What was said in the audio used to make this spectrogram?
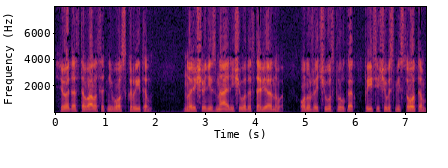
Все это оставалось от него скрытым. Но еще не зная ничего достоверного, он уже чувствовал, как в 1800 в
